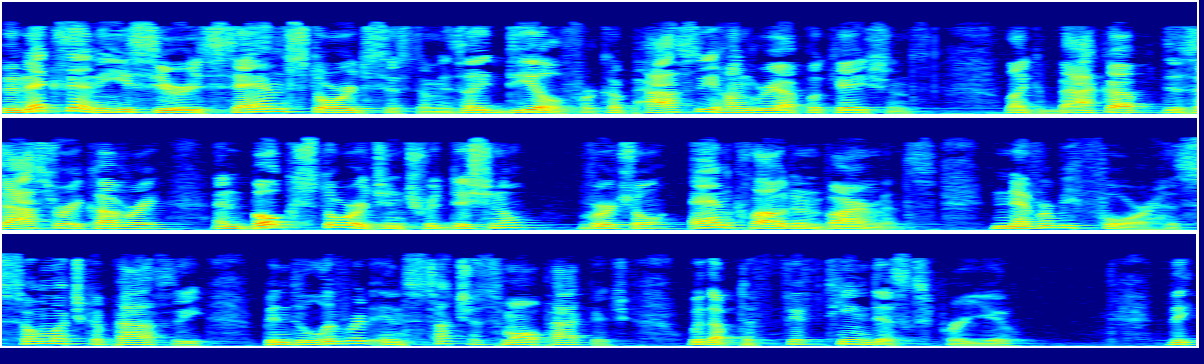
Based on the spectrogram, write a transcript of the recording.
The Nexsan E-Series SAN storage system is ideal for capacity-hungry applications like backup, disaster recovery, and bulk storage in traditional, virtual, and cloud environments. Never before has so much capacity been delivered in such a small package with up to 15 disks per U. The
